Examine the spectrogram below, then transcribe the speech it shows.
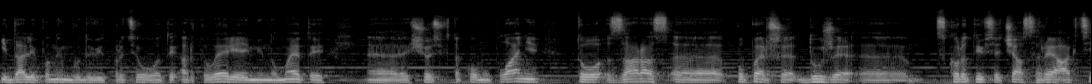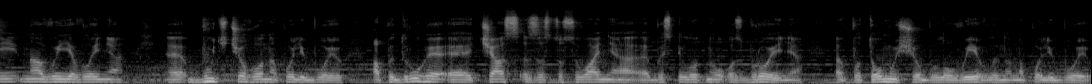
і далі по ним буде відпрацьовувати артилерія, міномети, е, щось в такому плані. То зараз, е, по-перше, дуже е, скоротився час реакції на виявлення е, будь-чого на полі бою. А по-друге, е, час застосування е, безпілотного озброєння е, по тому, що було виявлено на полі бою.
